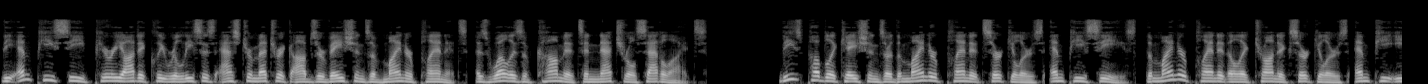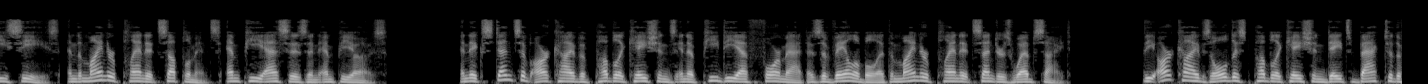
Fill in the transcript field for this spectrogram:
The MPC periodically releases astrometric observations of minor planets, as well as of comets and natural satellites. These publications are the Minor Planet Circulars (MPCs), the Minor Planet Electronic Circulars (MPECs), and the Minor Planet Supplements (MPSs and MPOs). An extensive archive of publications in a PDF format is available at the Minor Planet Center's website. The archive's oldest publication dates back to 1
